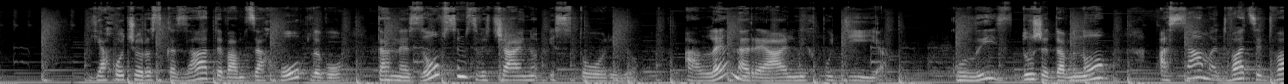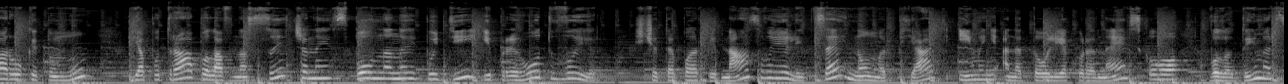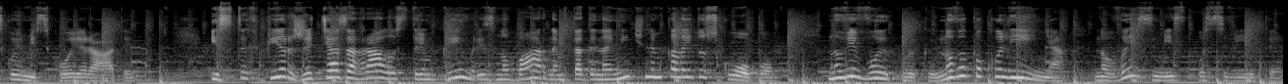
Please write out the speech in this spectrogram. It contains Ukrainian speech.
Я хочу розказати вам захопливу та не зовсім звичайну історію, але на реальних подіях. Колись дуже давно, а саме 22 роки тому, я потрапила в насичений, сповнений подій і пригод вир, що тепер під назвою Ліцей номер 5 імені Анатолія Кореневського Володимирської міської ради. І з тих пір життя заграло стрімким, різнобарним та динамічним калейдоскопом. Нові виклики, нове покоління, новий зміст освіти.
